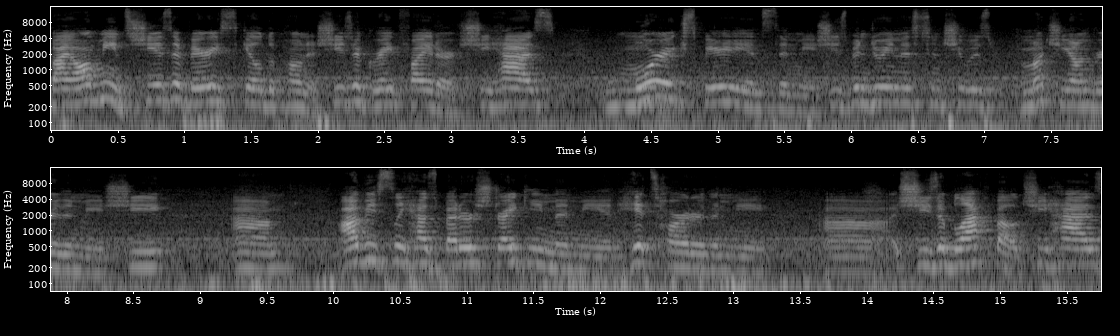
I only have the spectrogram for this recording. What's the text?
by all means, she is a very skilled opponent. She's a great fighter. She has more experience than me. She's been doing this since she was much younger than me. She um, obviously has better striking than me and hits harder than me. Uh, she's a black belt. She has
